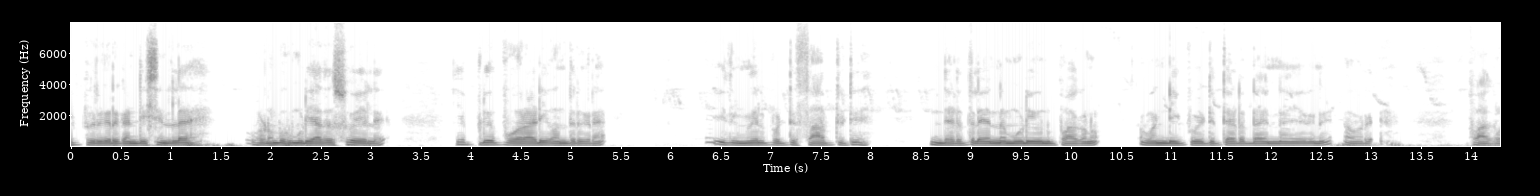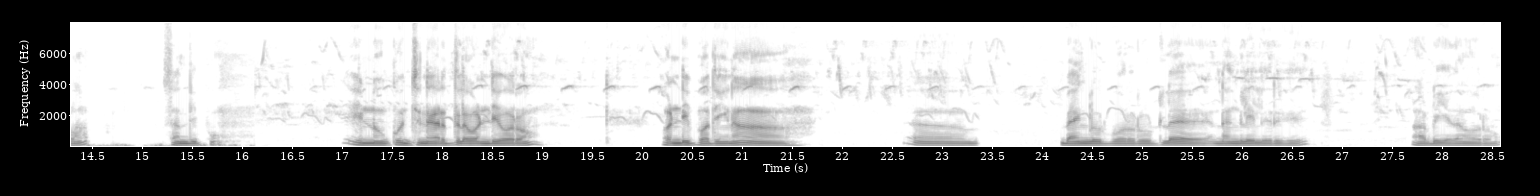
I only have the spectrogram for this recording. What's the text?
இப்போ இருக்கிற கண்டிஷனில் உடம்புக்கு முடியாத சூழல். எப்படியோ போராடி வந்திருக்கிறேன். இதுக்கு மேல்பட்டு சாப்பிட்டுட்டு இந்த இடத்துல என்ன முடிவுன்னு பார்க்கணும். வண்டிக்கு போயிட்டு தேடதா என்ன ஏதுன்னு அவர் பார்க்கலாம். சந்திப்போம். இன்னும் கொஞ்ச நேரத்தில் வண்டி வரும். வண்டி பார்த்தீங்கன்னா பெங்களூர் போகிற ரூட்டில் நங்கலில் இருக்குது அப்படியே தான் வரும்.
